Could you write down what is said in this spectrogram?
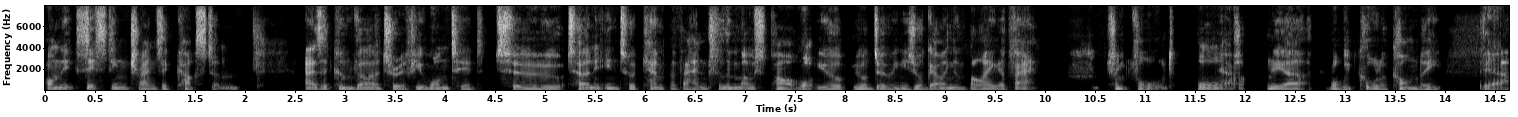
on the existing transit custom, as a converter, if you wanted to turn it into a camper van, for the most part, what you're you're doing is you're going and buying a van from Ford or Yeah. possibly a, what we'd call a combi. Yeah.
